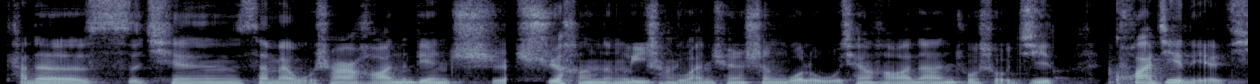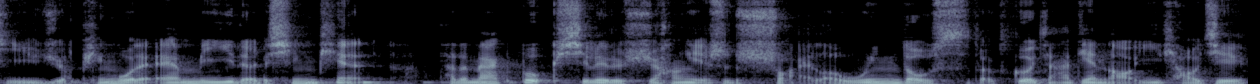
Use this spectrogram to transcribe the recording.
它的四千三百五十二毫安的电池，续航能力上完全胜过了五千毫安的安卓手机。跨界的也提一句，苹果的 M 一的芯片，它的 MacBook 系列的续航也是甩了 Windows 的各家电脑一条街。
